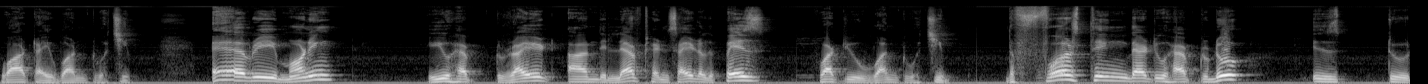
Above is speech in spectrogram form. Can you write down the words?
what I want to achieve. Every morning you have to write on the left hand side of the page what you want to achieve. The first thing that you have to do is to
